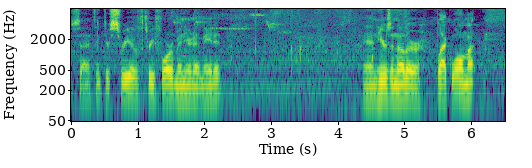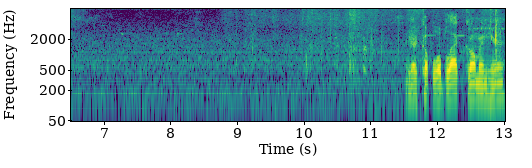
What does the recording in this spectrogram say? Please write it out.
So I think there's three of three, four of them in here that made it. And here's another black walnut. I got a couple of black gum in here.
